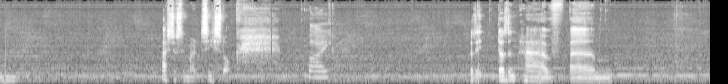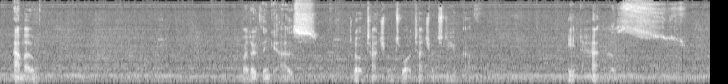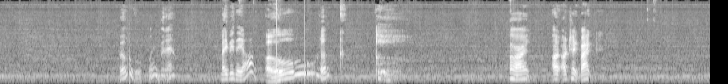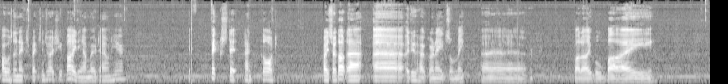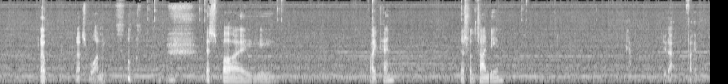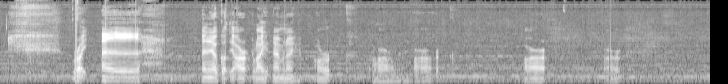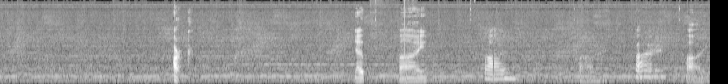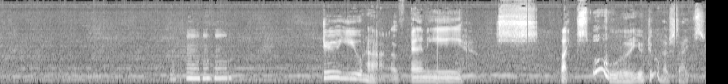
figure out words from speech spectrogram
Mm. That's just emergency stock. Bye. Because it doesn't have um, ammo. I don't think it has. It's got attachments. What attachments do you have? It has. Oh, wait a minute. Maybe they are. Oh, look. Alright, I'll take back. I wasn't expecting to actually buy the ammo down here. They fixed it, thank God. Right, so I got that. Uh, I do have grenades on me. Uh, but I will buy... Oh, that's one. Let's buy... Buy ten. Just for the time being. Yeah, do that. Fuck it. Right. Uh, and then I've got the Arclight, haven't I? Arc, arc, arc, arc. Arc. Nope. Bye. Bye. Bye. Bye. Bye. Do you have any sights? Ooh, you do have sights.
